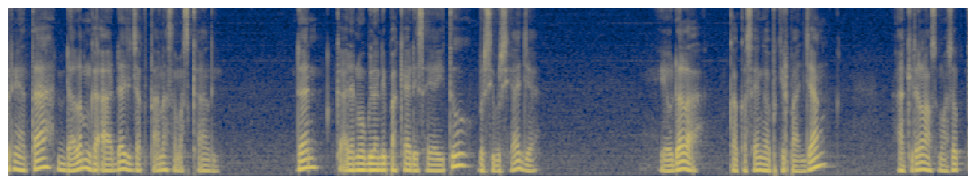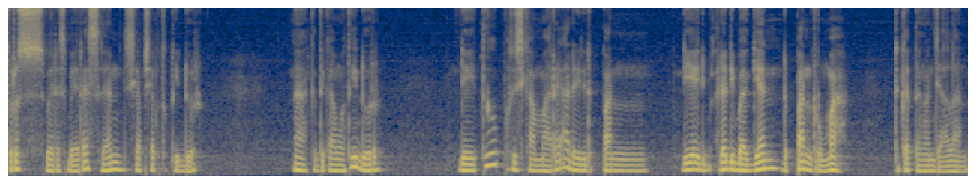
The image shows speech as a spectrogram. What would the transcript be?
Ternyata di dalam gak ada jejak tanah sama sekali. Dan keadaan mobil yang dipakai adik saya itu bersih-bersih aja. Ya udahlah, kakak saya nggak pikir panjang. Akhirnya langsung masuk terus beres-beres dan siap-siap untuk tidur. Nah, ketika mau tidur, dia itu posisi kamarnya ada di depan dia ada di bagian depan rumah dekat dengan jalan.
